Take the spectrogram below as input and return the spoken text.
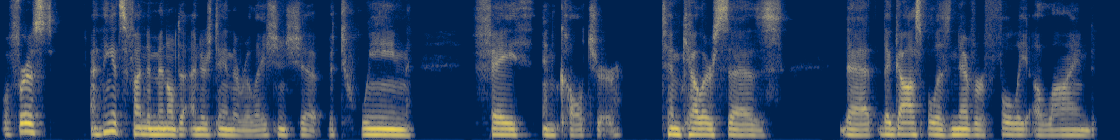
Well, first, I think it's fundamental to understand the relationship between faith and culture. Tim Keller says that the gospel is never fully aligned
